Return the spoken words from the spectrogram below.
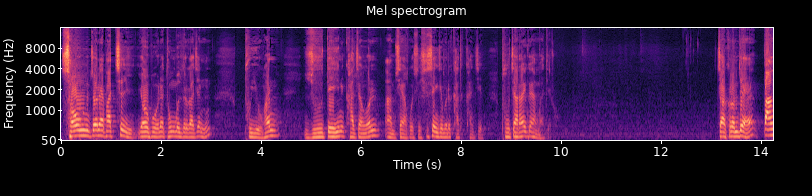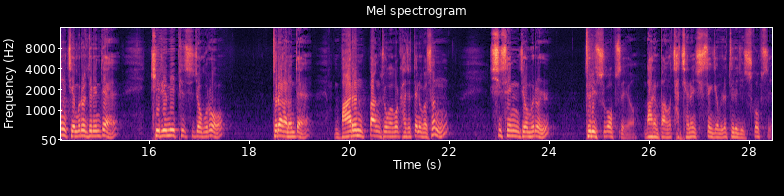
성전에 바칠 여분의 동물들을 가진 부유한 유대인 가정을 암시하고 있어요. 희생 제물이 가득한 집. 부자라 이거야 한마디로. 자 그런데 빵 제물을 드린데 기름이 필수적으로 들어가는데 마른 빵 조각을 가졌다는 것은 희생제물을 드릴 수가 없어요. 마른 빵 자체는 희생제물로 드려질 수가 없어요.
